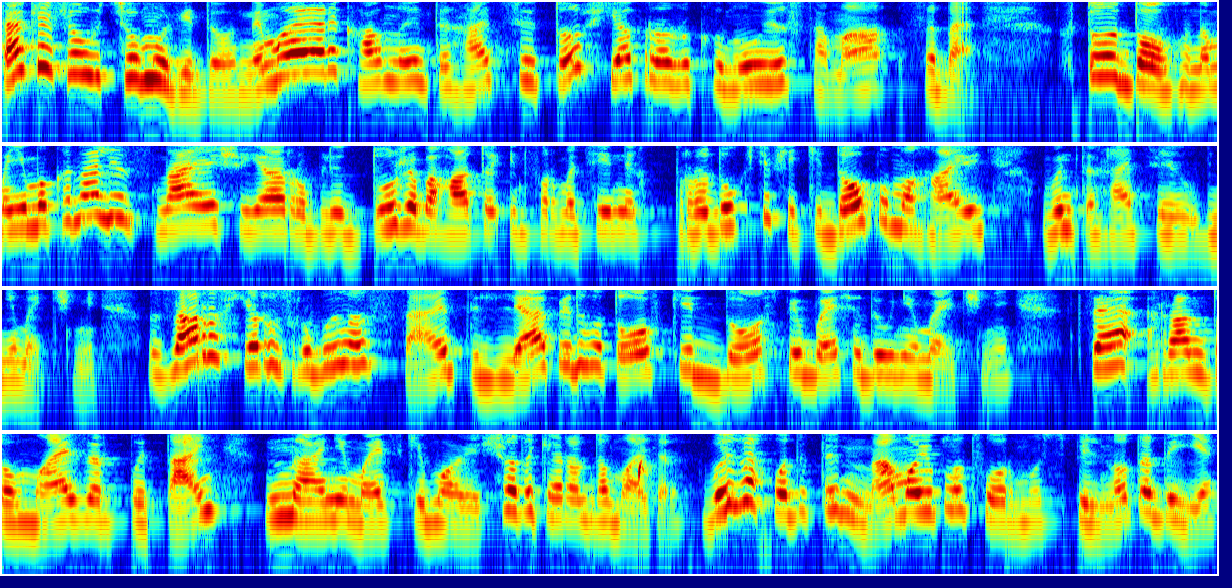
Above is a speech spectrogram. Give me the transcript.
Так як я у цьому відео немає рекламної інтеграції, тож я прорекламую сама себе. Хто довго на моєму каналі знає, що я роблю дуже багато інформаційних продуктів, які допомагають в інтеграції в Німеччині. Зараз я розробила сайт для підготовки до співбесіди у Німеччині. Це рандомайзер питань на німецькій мові. Що таке рандомайзер? Ви заходите на мою платформу спільнота дає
